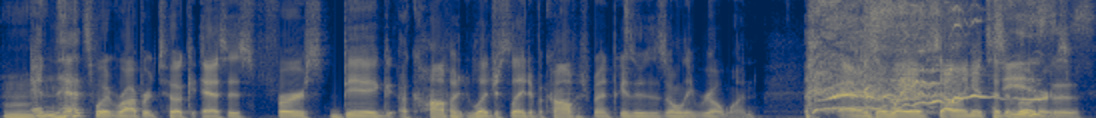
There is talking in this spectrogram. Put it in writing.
Hmm. And that's what Robert took as his first big accompli- legislative accomplishment because it was his only real one, as a way of selling it to the voters.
